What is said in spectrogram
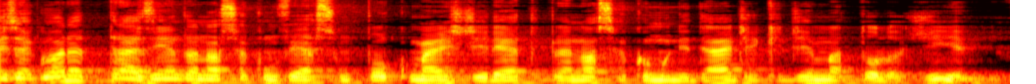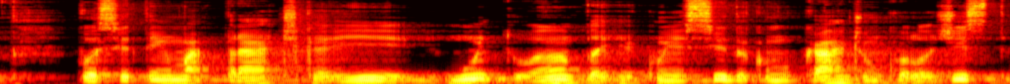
Mas agora trazendo a nossa conversa um pouco mais direto para a nossa comunidade aqui de hematologia, você tem uma prática aí muito ampla e reconhecida como cardio-oncologista,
